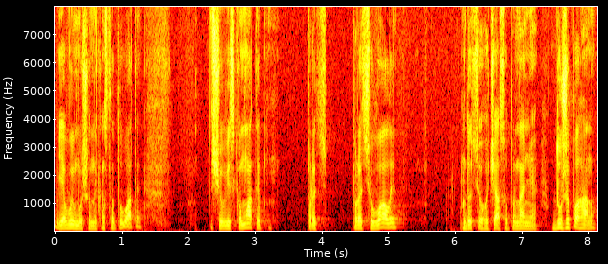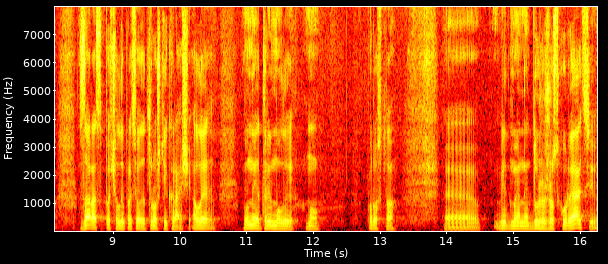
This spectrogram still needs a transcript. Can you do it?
я вимушений констатувати, що військомати працювали до цього часу, принаймні, дуже погано. Зараз почали працювати трошки краще, але вони отримали ну, просто е, від мене дуже жорстку реакцію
